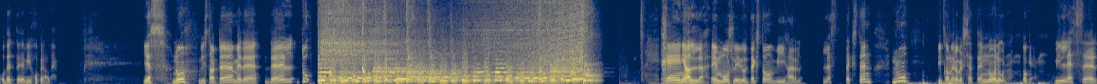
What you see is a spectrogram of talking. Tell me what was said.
Og dette vi håper alle. Yes, nå vi starter med det del to. Genial! Hemos leído el texto, vi har lest teksten. Nå vi kommer oversette noen ord. Ok, vi leser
